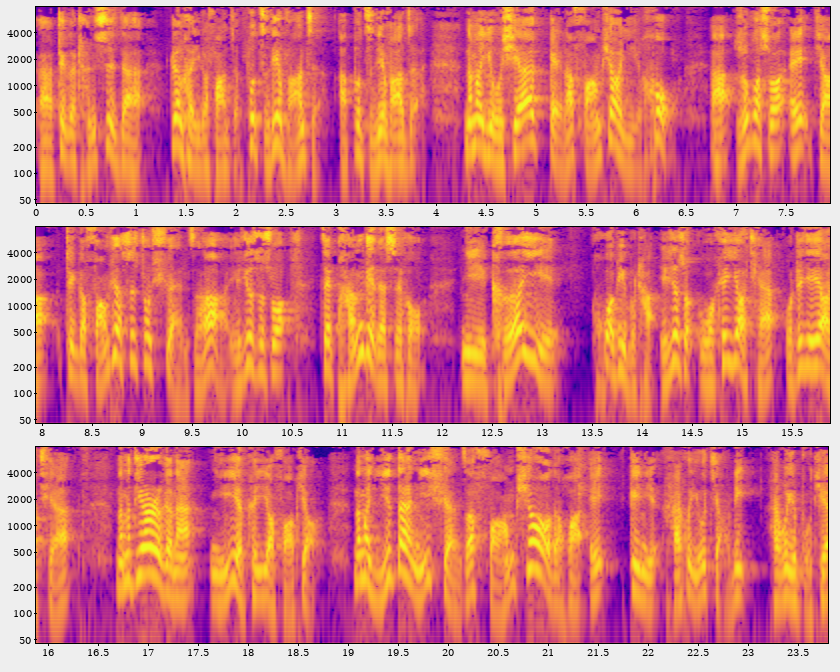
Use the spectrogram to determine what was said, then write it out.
啊这个城市的任何一个房子，不指定房子啊，不指定房子。那么有些给了房票以后。啊，如果说哎讲这个房票是一种选择啊，也就是说在棚给的时候，你可以货币补偿，也就是说我可以要钱，我直接要钱。那么第二个呢，你也可以要房票。那么一旦你选择房票的话，哎，给你还会有奖励，还会有补贴。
